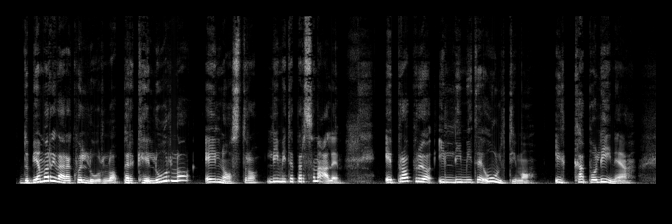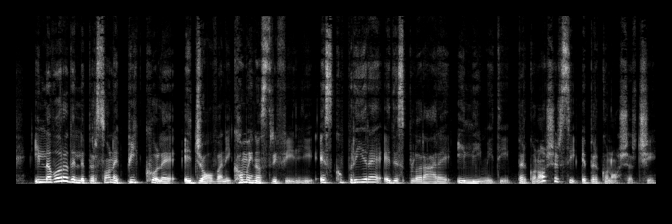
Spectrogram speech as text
Dobbiamo arrivare a quell'urlo perché l'urlo è il nostro limite personale, è proprio il limite ultimo, il capolinea. Il lavoro delle persone piccole e giovani, come i nostri figli, è scoprire ed esplorare i limiti per conoscersi e per conoscerci.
